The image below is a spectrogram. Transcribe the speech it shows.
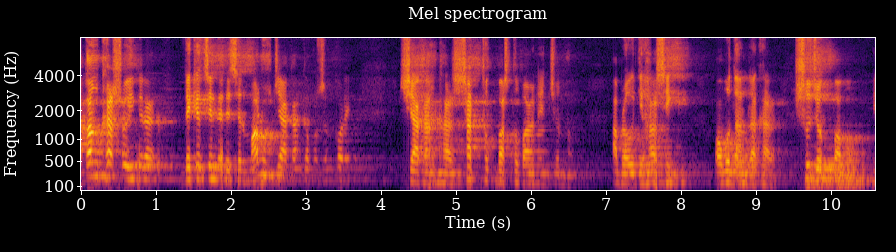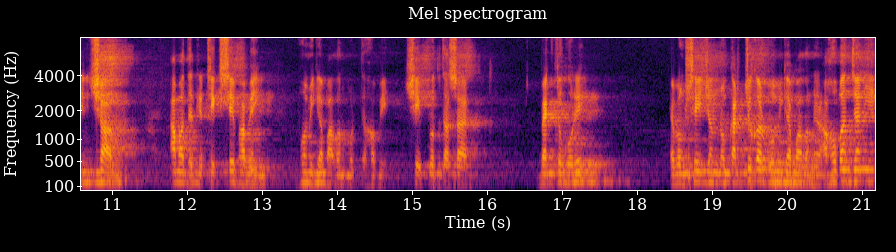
আকাঙ্ক্ষা শহীদেরা দেখেছেন দেশের মানুষ যে আকাঙ্ক্ষা পোষণ করে, সে আকাঙ্ক্ষার সার্থক বাস্তবায়নের জন্য আমরা ঐতিহাসিক অবদান রাখার সুযোগ পাব, ইনশাআল্লাহ। আমাদেরকে ঠিক সেভাবেই ভূমিকা পালন করতে হবে, সেই প্রত্যাশা ব্যক্ত করে এবং সেই জন্য কার্যকর ভূমিকা পালনের আহ্বান জানিয়ে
